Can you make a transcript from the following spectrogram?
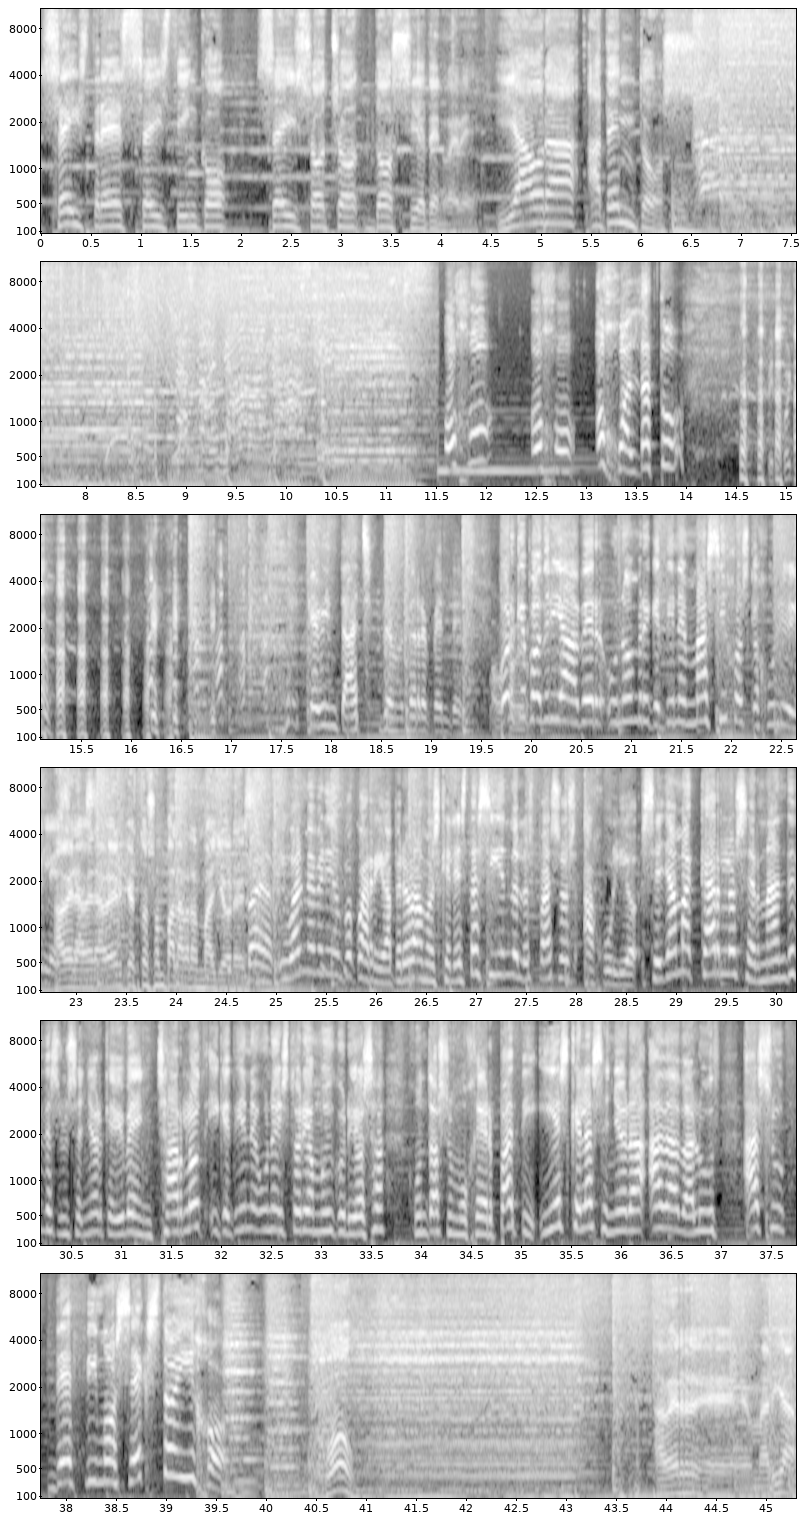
6365 68279. Y ahora atentos. Ojo, ojo, ojo al dato. Qué vintage de, de repente. Vamos Porque podría haber un hombre que tiene más hijos que Julio Iglesias. A ver, a ver, a ver, que estos son palabras mayores. Bueno, igual me he venido un poco arriba, pero vamos, que le está siguiendo los pasos a Julio. Se llama Carlos Hernández, es un señor que vive en Charlotte y que tiene una historia muy curiosa junto a su mujer Patty. Y es que la señora ha dado a luz a su decimosexto hijo. Wow. A ver, eh, María,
